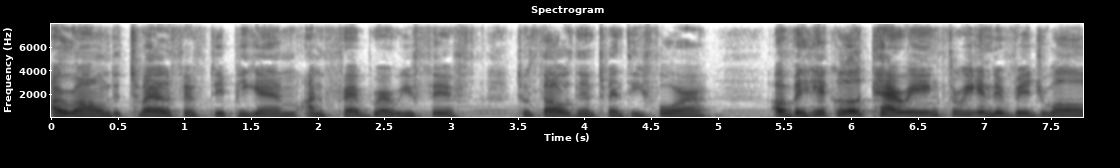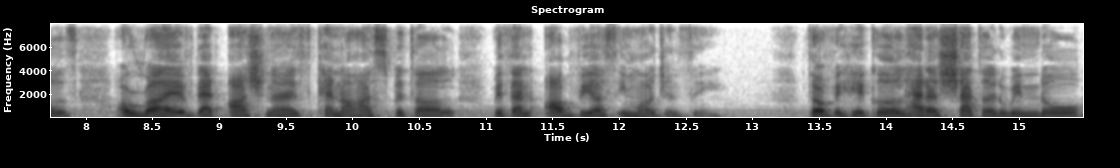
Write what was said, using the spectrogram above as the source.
Around 12:50 p.m. on February 5th, 2024, a vehicle carrying three individuals arrived at Ochsner's Kenner Hospital with an obvious emergency. The vehicle had a shattered window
